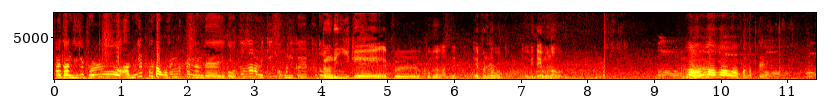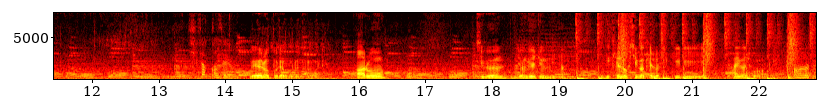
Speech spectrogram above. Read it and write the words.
아니 난 이게 별로 안 예쁘다고 생각했는데 이거 어떤 사람이 낀 거 보니까 예쁘더라고 근데 이게 애플 그보다 난데? 애플은? 너무 여기 네모나거든? 우와 우와 우와 우와 반갑대. 시작하세요. wearable이라고 그러더라고요. 바로 지금 연결 중입니다. 이게 갤럭시가 갤럭시끼리 사이가 좋아. 당연하지.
